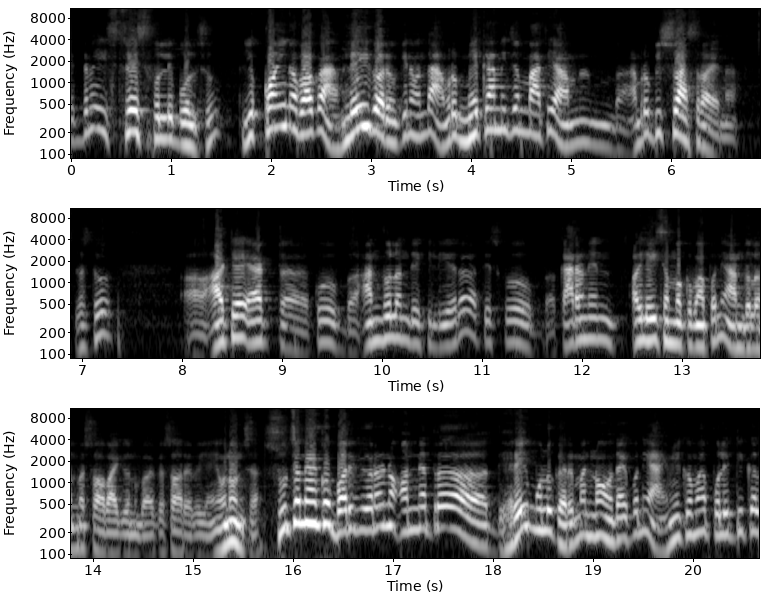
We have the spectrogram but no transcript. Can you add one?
एकदमै स्ट्रेसफुल्ली बोल्छु। यो कहीँ नभएको हामीले गऱ्यौँ किन भन्दा हाम्रो मेकानिजममाथि हाम हाम्रो विश्वास रहेन। जस्तो आरटिआई एक्टको आन्दोलनदेखि लिएर त्यसको कार्यान्वयन अहिलेसम्मकोमा पनि आन्दोलनमा सहभागी हुनुभएको सरहरू यहीँ हुनुहुन्छ। सूचनाको वर्गीकरण अन्यत्र धेरै मुलुकहरूमा नहुँदा पनि हामीकोमा पोलिटिकल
